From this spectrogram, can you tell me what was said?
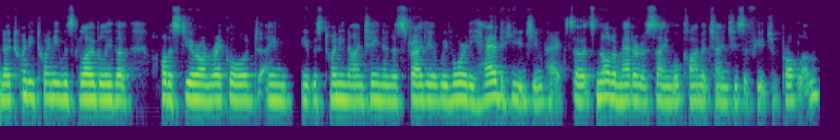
you know, 2020 was globally the hottest year on record. and it was 2019 in Australia. We've already had huge impacts. So it's not a matter of saying, well, climate change is a future problem.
